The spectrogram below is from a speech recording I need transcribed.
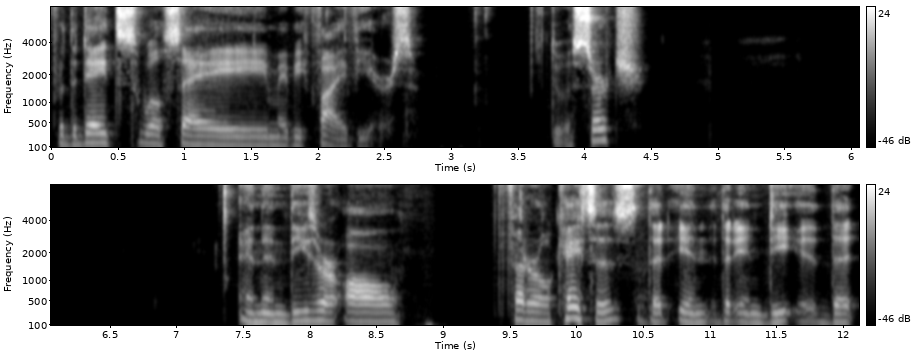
For the dates, we'll say maybe five years. Do a search. And then these are all federal cases that in that in that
